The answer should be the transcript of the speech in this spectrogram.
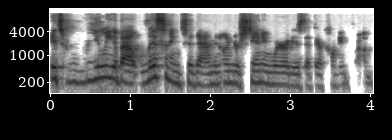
It's really about listening to them and understanding where it is that they're coming from.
